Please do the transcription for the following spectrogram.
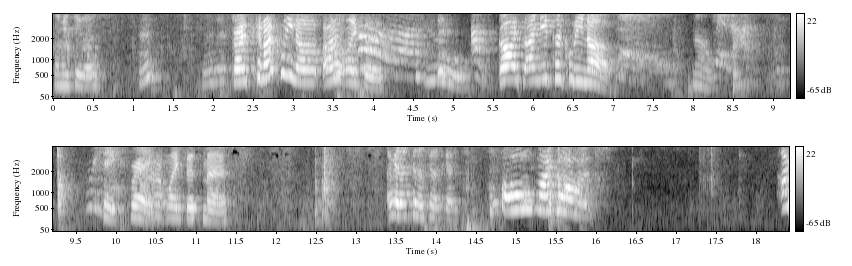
let me see this. Guys, can I clean up? I don't like this. Guys, I need to clean up. No. Okay, I don't like this mess. Okay, that's good, that's good, that's good. Oh my gosh. I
